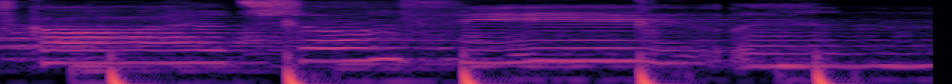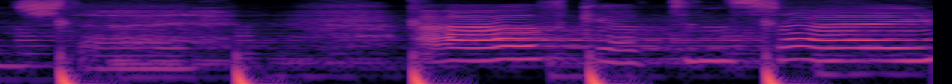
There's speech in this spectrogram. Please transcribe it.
I've got some feelings that I've kept inside.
